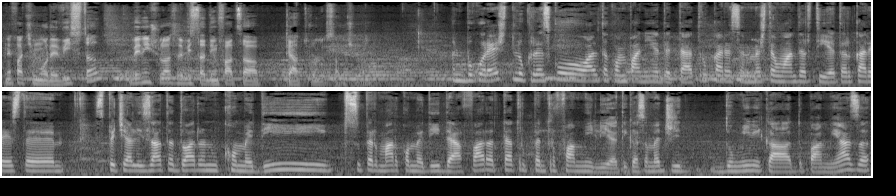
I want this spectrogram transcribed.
ne facem o revistă, veniți și luați revista din fața teatrului sau ceva. În București lucrez cu o altă companie de teatru care se numește Wonder Theater, care este specializată doar în comedii, super mari comedii de afară, teatru pentru familie, adică să mergi duminica după amiază,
